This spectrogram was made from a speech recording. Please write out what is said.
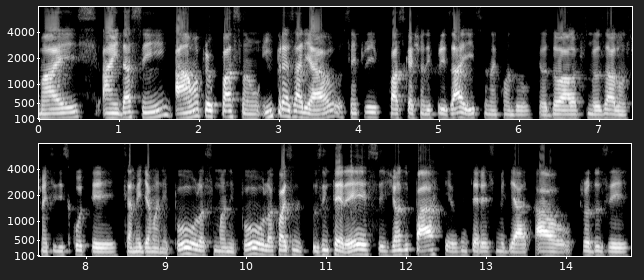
mas ainda assim há uma preocupação empresarial. Eu sempre faço questão de frisar isso, né? Quando eu dou aula para os meus alunos para a gente discutir se a mídia manipula, se manipula, quais os interesses, de onde parte os interesses mediáticos ao produzir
